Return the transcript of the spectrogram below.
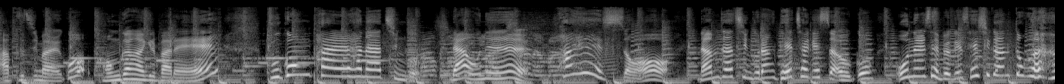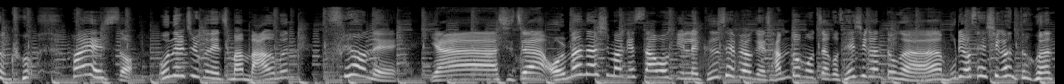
아프지 말고 건강하길 바래. 908 하나 친구 나 오늘 화해했어. 남자친구랑 대차게 싸우고 오늘 새벽에 3시간 동안 하고 화해했어. 오늘 출근했지만 마음은 후련해. 야, 진짜 얼마나 심하게 싸웠길래 그 새벽에 잠도 못 자고 3시간 동안, 무려 3시간 동안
